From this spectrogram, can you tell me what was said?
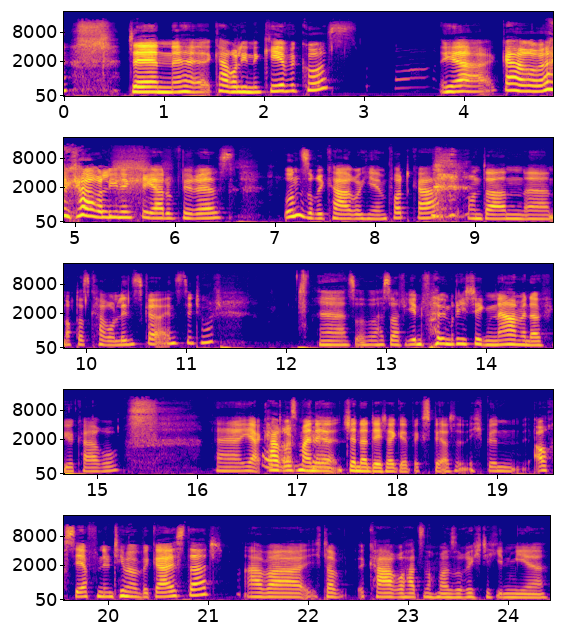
Denn äh, Caroline Kebekus, ja, Caro, Caroline Criado Perez, unsere Caro hier im Podcast und dann äh, noch das Karolinska Institut. Also hast du auf jeden Fall den richtigen Namen dafür, Caro. Äh, ja, oh, Caro ist meine Gender Data Gap Expertin. Ich bin auch sehr von dem Thema begeistert, aber ich glaube, Caro hat es nochmal so richtig in mir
